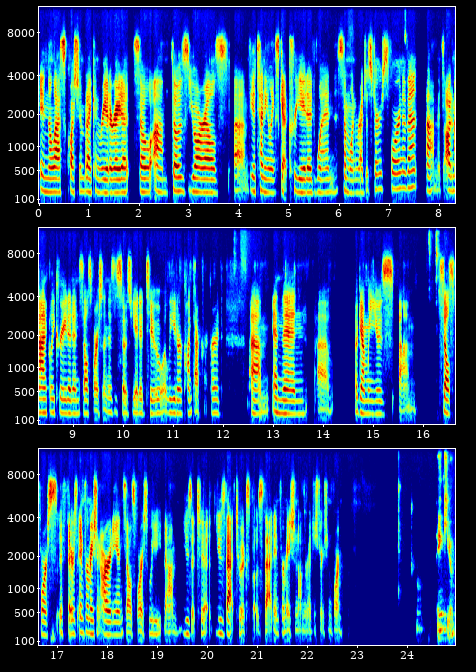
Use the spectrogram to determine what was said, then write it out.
in the last question, but I can reiterate it. So um, those URLs, um, the attendee links get created when someone registers for an event. Um, it's automatically created in Salesforce and is associated to a lead or contact record. Um, and then uh, again, we use um, Salesforce. If there's information already in Salesforce, we um, use it to use that to expose that information on the registration form. Thank you.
